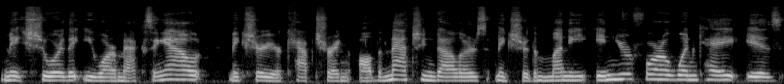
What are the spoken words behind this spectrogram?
Make sure that you are maxing out, make sure you're capturing all the matching dollars, make sure the money in your 401k is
